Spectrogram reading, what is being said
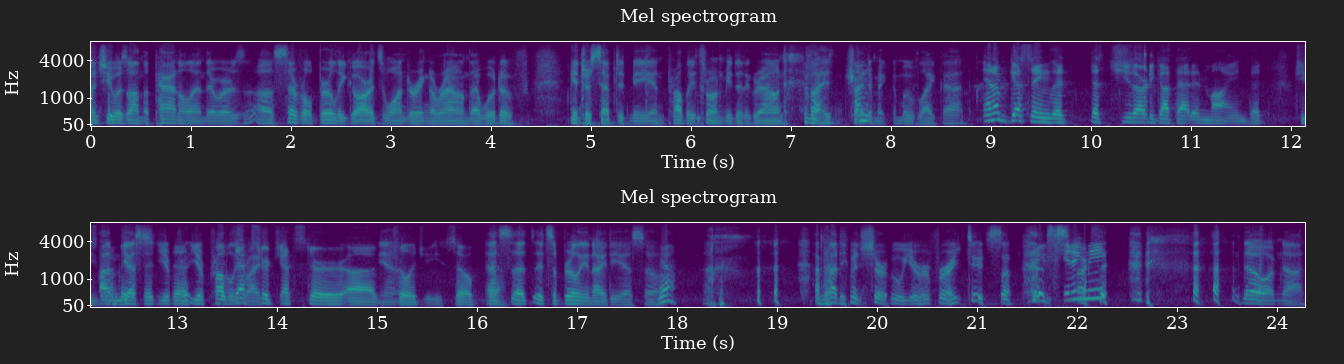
when she was on the panel, and there was uh, several burly guards wandering around that would have intercepted me and probably thrown me to the ground if I tried I'm- to make a move like that. And I'm guessing that, that she's already got that in mind that she's going to make guess- the, you're the, you're the probably right. Dexter Jettster uh, Yeah. trilogy. So yeah. That's uh, it's a brilliant idea. So Yeah. I'm not even sure who you're referring to. So Are you kidding me? no, I'm not.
